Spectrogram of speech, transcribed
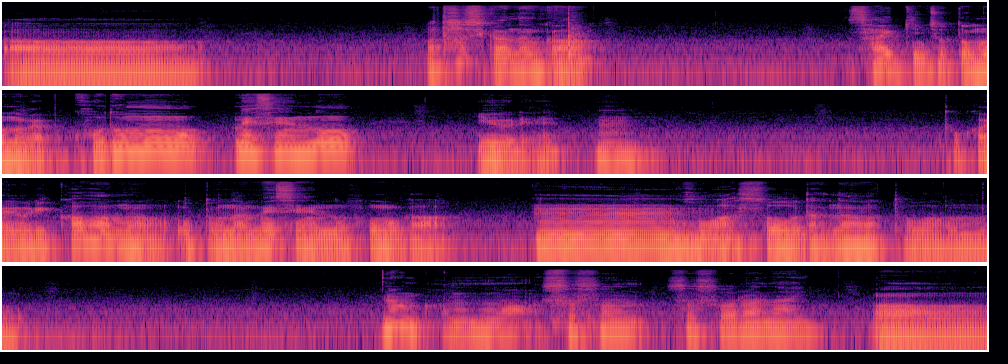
あー、まあ確かなんか最近ちょっと思うのがやっぱ子供目線の幽霊うん。とかよりかはまあ大人目線の方がうーん。怖そうだなとは思う、なんかまあそそそそらない。あー。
